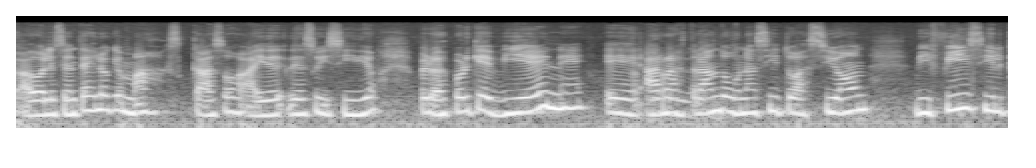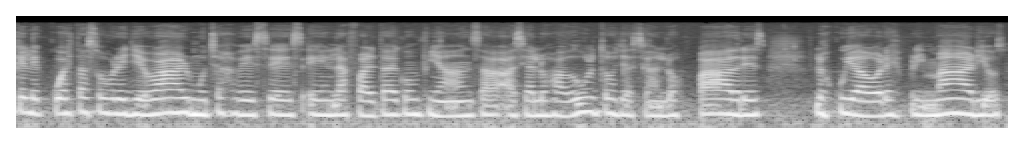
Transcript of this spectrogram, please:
Adolescentes es lo que más casos hay de, suicidio, pero es porque viene eh, arrastrando una situación difícil que le cuesta sobrellevar muchas veces en la falta de confianza hacia los adultos, ya sean los padres, los cuidadores primarios,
